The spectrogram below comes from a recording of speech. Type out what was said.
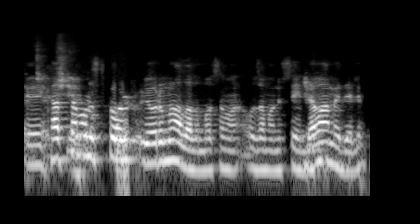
Ee, Yapacak şey yok. Kastamonu Spor yorumu alalım o zaman o zaman Hüseyin. Hı. Devam edelim.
